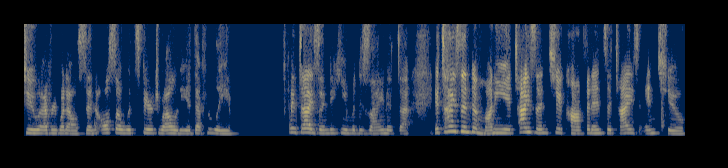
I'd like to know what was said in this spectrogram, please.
to everyone else. And also with spirituality it definitely it ties into human design. It, uh, it ties into money. It ties into confidence. It ties into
